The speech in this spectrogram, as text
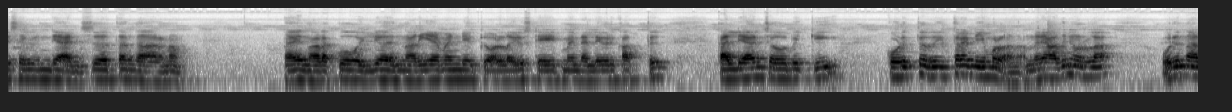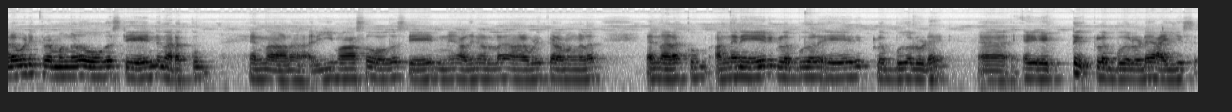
എസ് എല്ലിന്റെ അനിശ്ചിതത്വം കാരണം അതായത് നടക്കുമോ ഇല്ലയോ എന്നറിയാൻ വേണ്ടിയൊക്കെ ഉള്ള ഒരു സ്റ്റേറ്റ്മെന്റ് അല്ലെങ്കിൽ ഒരു കത്ത് കല്യാൺ ചൗബയ്ക്ക് കൊടുത്തത് ഇത്രയും ടീമുകളാണ്. അന്നേരം അതിനുള്ള ഒരു നടപടിക്രമങ്ങൾ ഓഗസ്റ്റ് ഏഴിന് നടക്കും എന്നാണ്. ഈ മാസം ഓഗസ്റ്റ് ഏഴിന് അതിനുള്ള നടപടിക്രമങ്ങൾ നടക്കും. അങ്ങനെ ഏഴ് ക്ലബ്ബുകൾ ഏഴ് ക്ലബ്ബുകളുടെ എട്ട് ക്ലബ്ബുകളുടെ ഐ എസ്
